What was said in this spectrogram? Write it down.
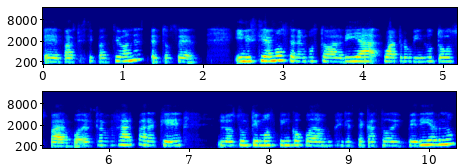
eh, participaciones, entonces iniciemos. Tenemos todavía cuatro minutos para poder trabajar para que los últimos cinco podamos en este caso despedirnos.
